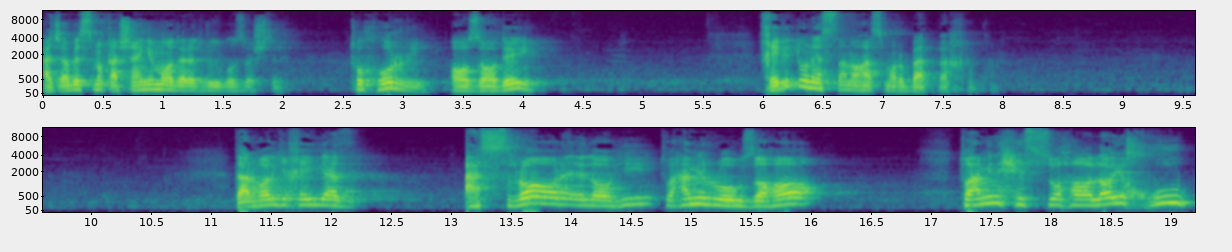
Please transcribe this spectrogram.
عجب اسم قشنگ مادرت روی گذاشته. تو حری آزاده ای خیلی دونستن ها هست ما رو بدبخت میکن در حالی که خیلی از اسرار الهی تو همین روزه ها تو همین حس و حالای خوب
